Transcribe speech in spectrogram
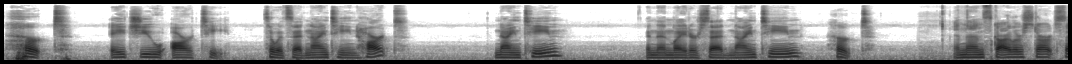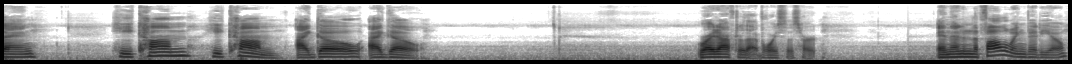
Hurt. H U R T. So it said 19 heart, 19, and then later said 19 hurt. And then Skylar starts saying, He come, he come, I go, I go. Right after that voice is heard. And then in the following video,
